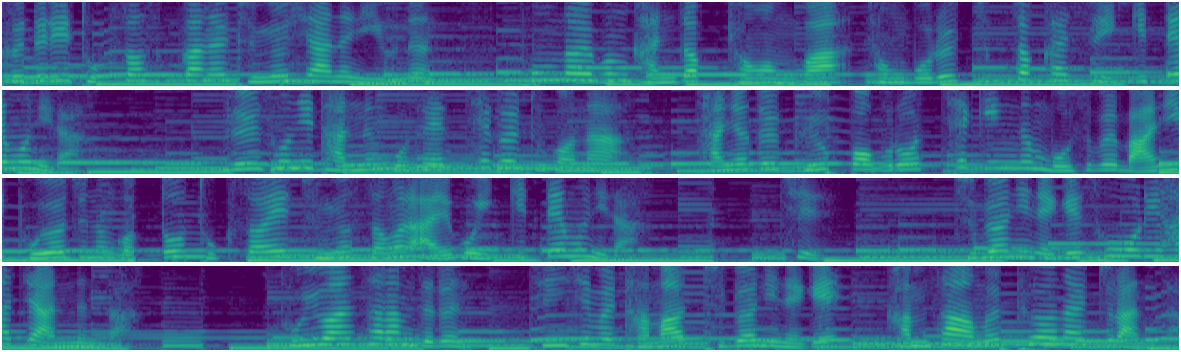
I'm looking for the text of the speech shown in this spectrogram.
그들이 독서 습관을 중요시하는 이유는 폭넓은 간접 경험과 정보를 축적할 수 있기 때문이다. 늘 손이 닿는 곳에 책을 두거나 자녀들 교육법으로 책 읽는 모습을 많이 보여주는 것도 독서의 중요성을 알고 있기 때문이다. 7. 주변인에게 소홀히 하지 않는다. 부유한 사람들은 진심을 담아 주변인에게 감사함을 표현할 줄 안다.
